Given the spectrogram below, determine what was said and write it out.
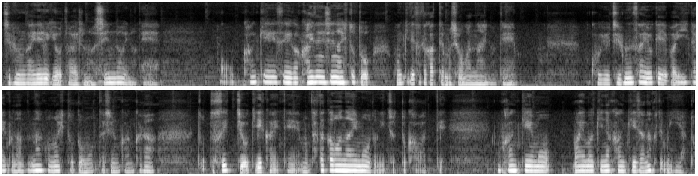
自分がエネルギーを捉えるのはしんどいのでこう関係性が改善しない人と本気で戦ってもしょうがないのでこういう自分さえ良ければいいタイプなんだなこの人と思った瞬間からちょっとスイッチを切り替えてもう戦わないモードにちょっと変わってもう関係も前向きな関係じゃなくてもいいやと。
